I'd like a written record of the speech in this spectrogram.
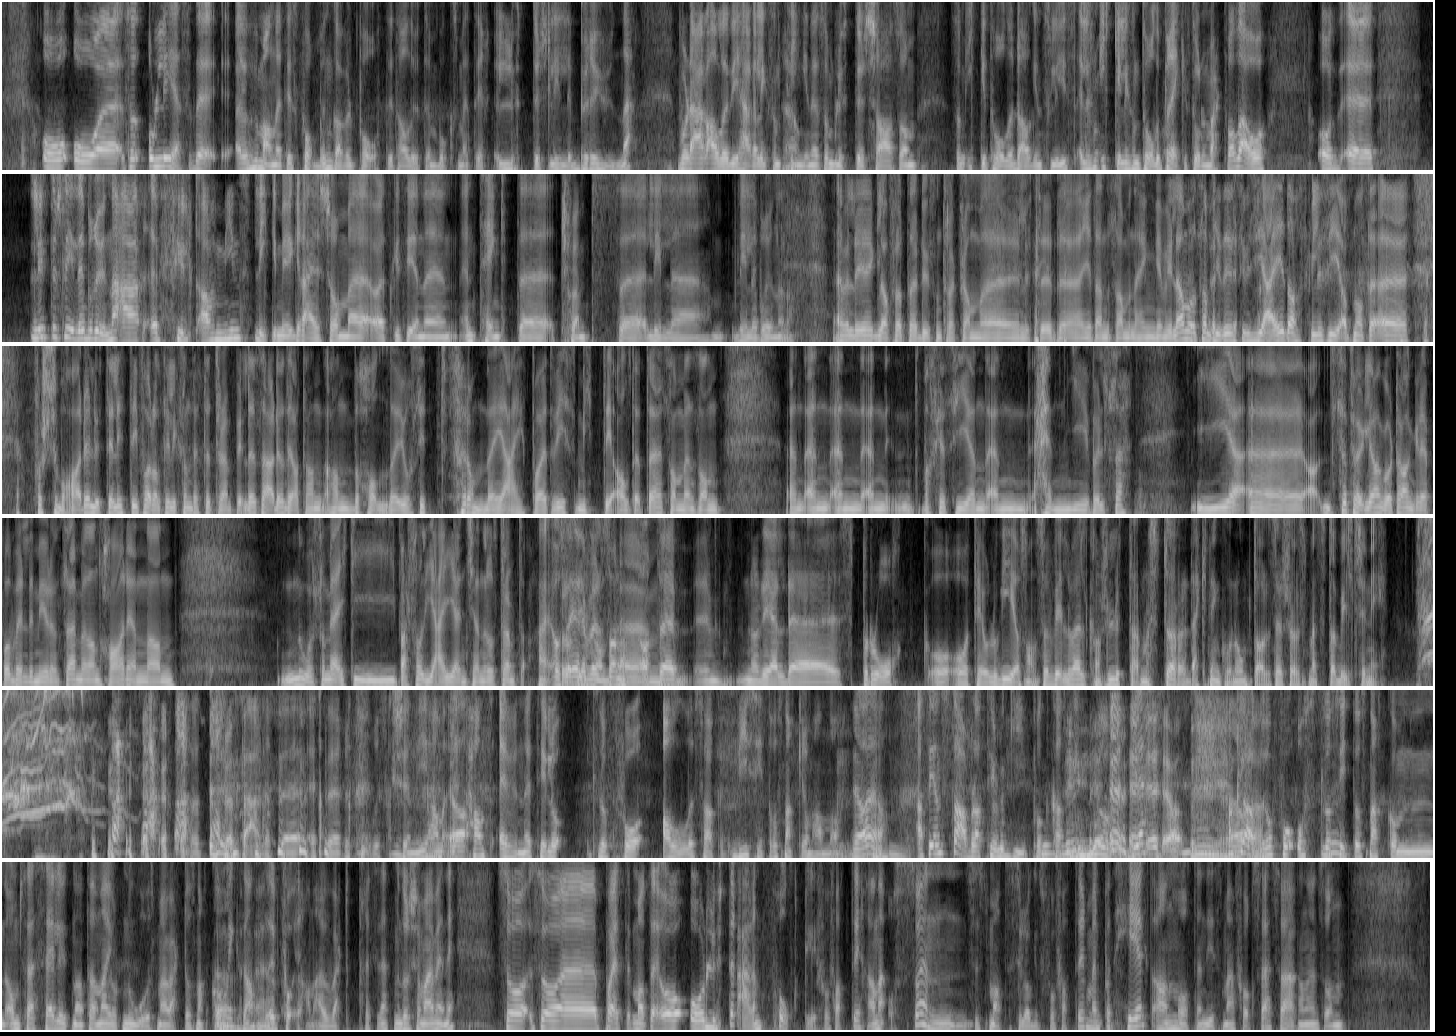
Og, og, eh, så å lese det Human-Etisk Forbund ga vel på 80-tallet ut en bok som heter 'Luthers lille brune'. Hvor det er alle de her liksom tingene som Luther sa som, som ikke tåler dagens lys. Eller som ikke liksom tåler prekestolen, i hvert fall. Og, og eh, Luthers lille brune er eh, fylt av minst like mye greier som eh, si, en, en tenkt eh, Trumps lille, lille brune. Da. Jeg er veldig glad for at det er du som trakk fram Luther i denne sammenheng, William. Og samtidig, hvis jeg da skulle si at på en måte, eh, forsvarer Luther litt i forhold til liksom, dette Trump-bildet, så er det jo det at han, han beholder jo sitt fromme jeg på et vis midt i alt dette, som en sånn en, en, en, en hva skal jeg si, en hengivelse i uh, Selvfølgelig han går til angrep på veldig mye rundt seg, men han har en annen noe som jeg ikke, i hvert fall jeg gjenkjenner hos Trump. da. Nei, og så er det vel sånn at, at Eh, eh, når det gjelder språk og, og teologi og sånn, så vil vel kanskje Luther med større dekning kunne omtale seg sjøl som et stabilt geni. Altså, Trump er et, et retorisk geni. Han, Hans evne til å, til å få alle saker Vi sitter og snakker om han nå. Ja, ja. Altså I en stabla teologipodkast i Norge. Han klarer å få oss til å sitte og snakke om, om seg selv uten at han har gjort noe som er verdt å snakke om. For, han har jo vært president, men du skjønner hva jeg mener. Så, så eh, på et måte, og, og Luther er en folkelig forfatter. Han er også en systematisk-teologisk forfatter, men på en helt annen måte enn de som er for seg, så er han en sånn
